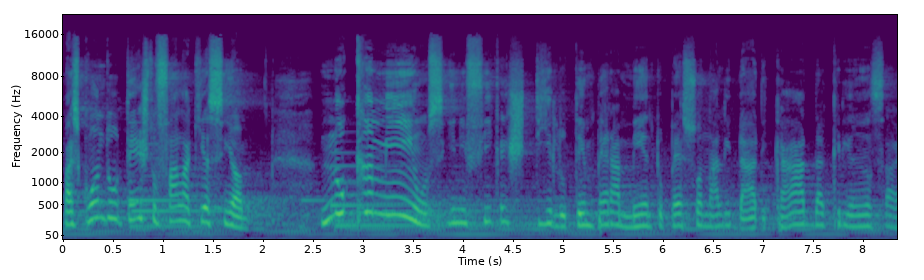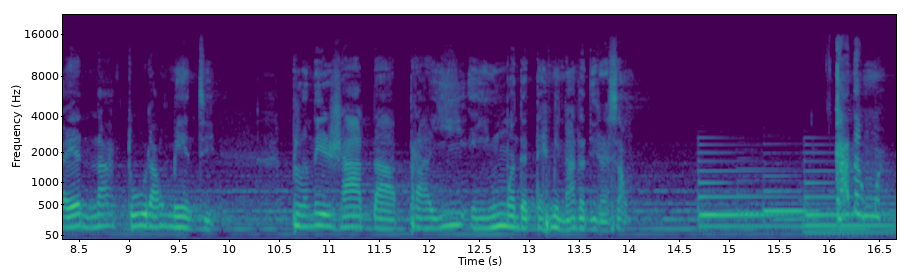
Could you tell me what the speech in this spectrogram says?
Mas quando o texto fala aqui assim, ó no caminho significa estilo, temperamento, personalidade. Cada criança é naturalmente planejada para ir em uma determinada direção. Cada uma.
